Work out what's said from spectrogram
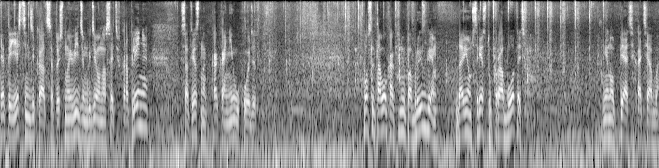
Это и есть индикация. То есть мы видим, где у нас эти вкрапления, соответственно, как они уходят. После того, как мы побрызгаем, даем средству поработать минут 5 хотя бы.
